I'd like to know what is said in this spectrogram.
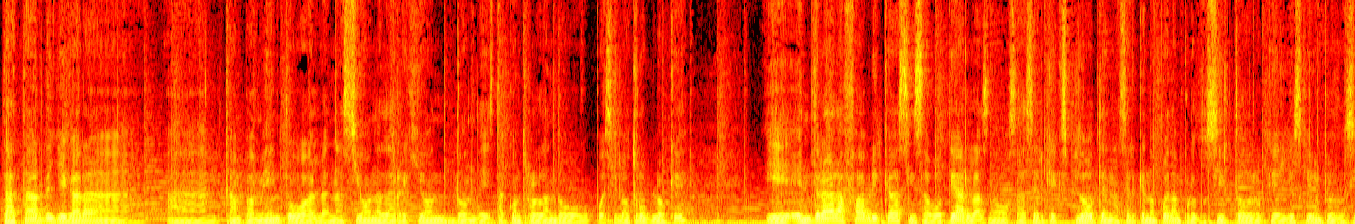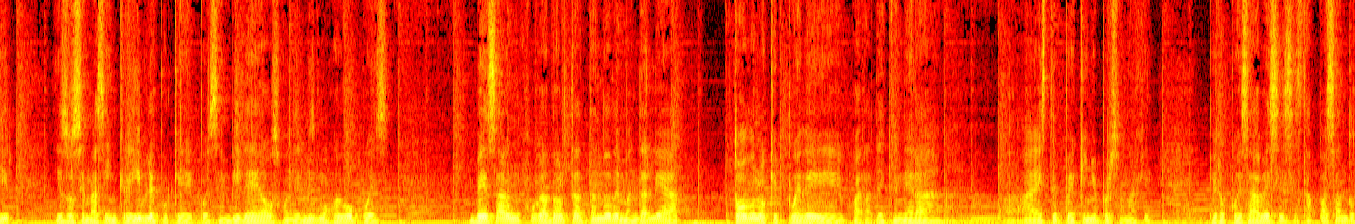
tratar de llegar al campamento o a la nación, a la región donde está controlando pues el otro bloque, entrar a fábricas y sabotearlas, ¿no? O sea, hacer que exploten, hacer que no puedan producir todo lo que ellos quieren producir. Y eso se me hace increíble porque pues en videos o en el mismo juego pues ves a un jugador tratando de mandarle a todo lo que puede para detener a, a este pequeño personaje. pero pues a veces está pasando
